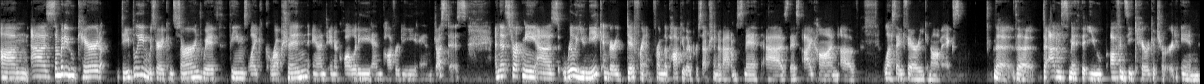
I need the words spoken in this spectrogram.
um, as somebody who cared deeply and was very concerned with themes like corruption and inequality and poverty and justice. And that struck me as really unique and very different from the popular perception of Adam Smith as this icon of laissez faire economics. The, the, the Adam Smith that you often see caricatured in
